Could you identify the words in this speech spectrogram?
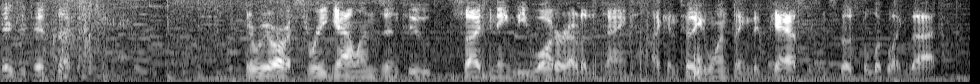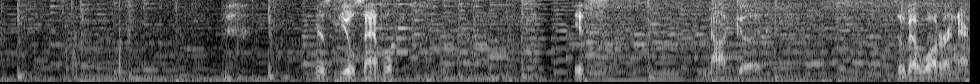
There's your 10 seconds. Here we are, three gallons into siphoning the water out of the tank. I can tell you one thing, that gas isn't supposed to look like that. Here's a fuel sample. It's not good. Still got water in there.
